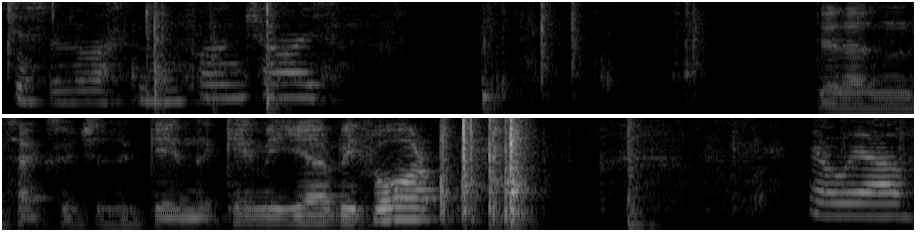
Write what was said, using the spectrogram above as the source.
just in the wrestling franchise. 2006, which is the game that came a year before. Now we have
